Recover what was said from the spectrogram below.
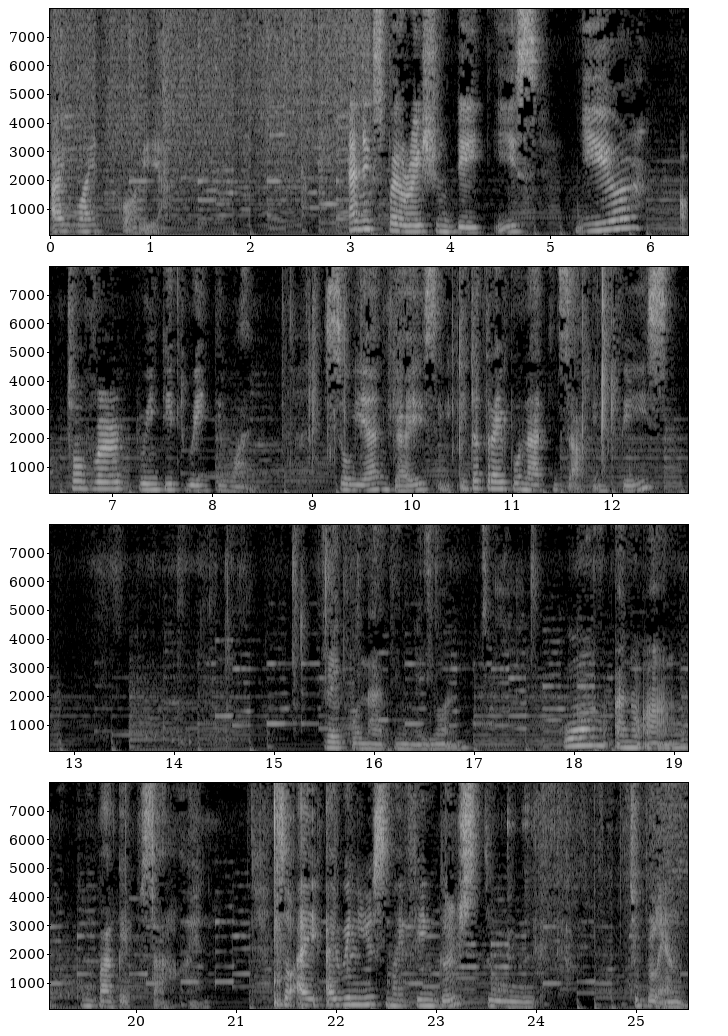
I White Korea. And expiration date is year October 2021. So, yan guys. Itatry po natin sa aking face. Try po natin ngayon kung ano ang kung bagay po sa akin. So, I, I will use my fingers to to blend.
